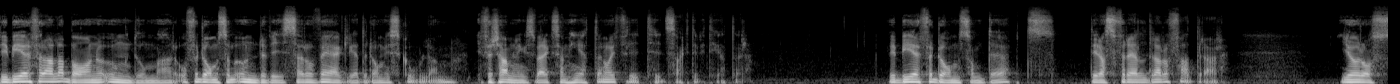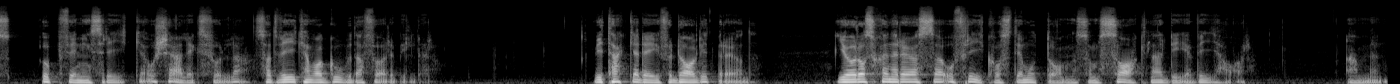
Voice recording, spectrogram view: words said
Vi ber för alla barn och ungdomar och för de som undervisar och vägleder dem i skolan, i församlingsverksamheten och i fritidsaktiviteter. Vi ber för de som döpts, deras föräldrar och faddrar. Gör oss uppfinningsrika och kärleksfulla så att vi kan vara goda förebilder. Vi tackar dig för dagligt bröd. Gör oss generösa och frikostiga mot dem som saknar det vi har. Amen.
